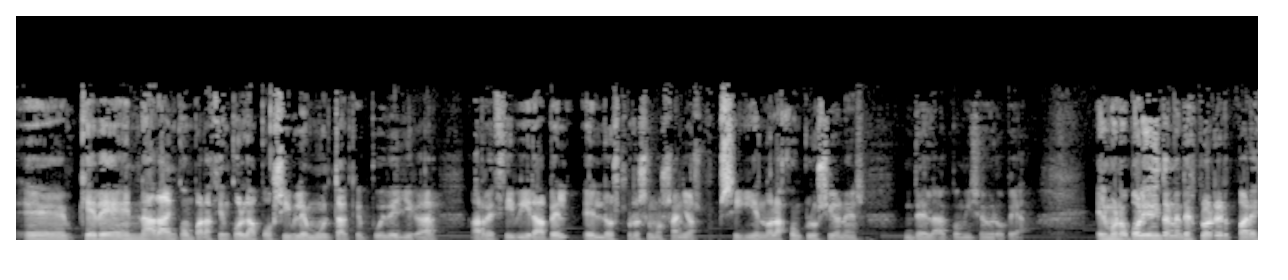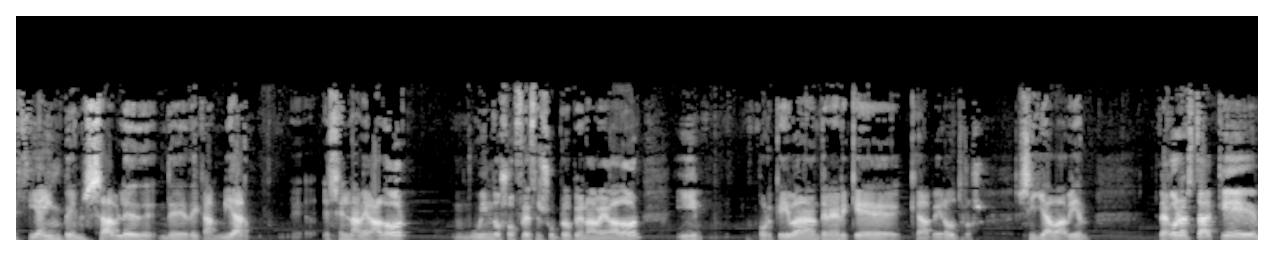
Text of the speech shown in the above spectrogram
eh, quede en nada en comparación con la posible multa que puede llegar a recibir Apple en los próximos años siguiendo las conclusiones de la Comisión Europea. El monopolio de Internet Explorer parecía impensable de, cambiar. Es el navegador, Windows ofrece su propio navegador y ¿por qué iban a tener que, haber otros? Si ya va bien. La cosa está que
